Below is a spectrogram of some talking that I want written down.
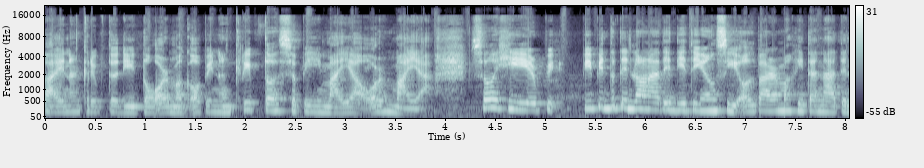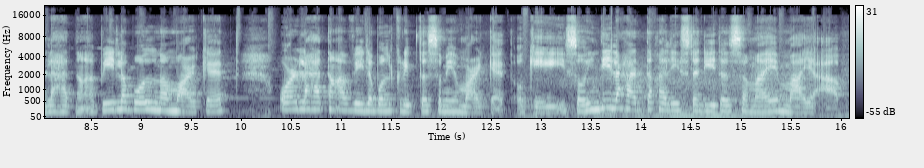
buy ng crypto dito or mag-open ng crypto sa Paymaya or Maya. So here, pi- pipindutin lang natin dito yung see all para makita natin lahat ng available na market or lahat ng available crypto sa may market. Okay? So hindi lahat nakalista dito sa may Maya app.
